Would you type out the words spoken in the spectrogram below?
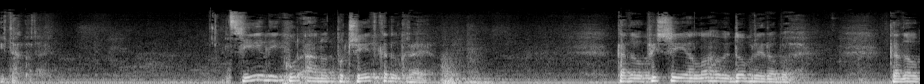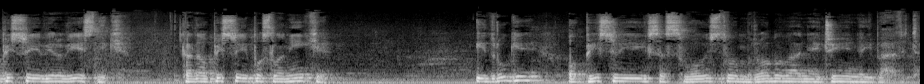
i tako dalje. Cijeli Kur'an od početka do kraja kada opisuje Allahove dobre robove kada opisuje vjerovjesnike kada opisuje poslanike i druge opisuje ih sa svojstvom robovanja i činjenja ibadeta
